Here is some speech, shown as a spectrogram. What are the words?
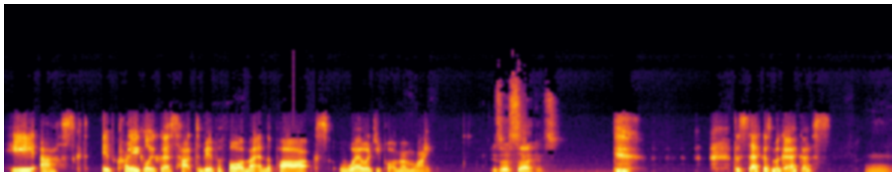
He asked if Craig Lucas had to be a performer in the parks, where would you put him and why? Is there a circus? The Circus McGurkus. Mm.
